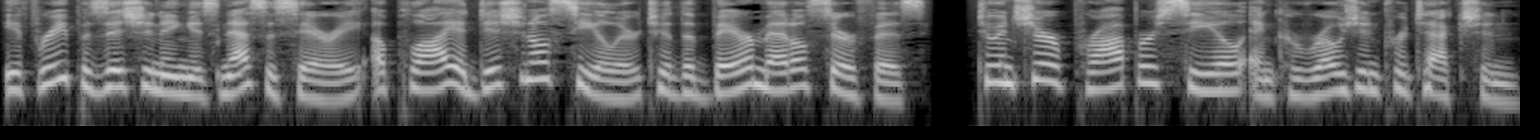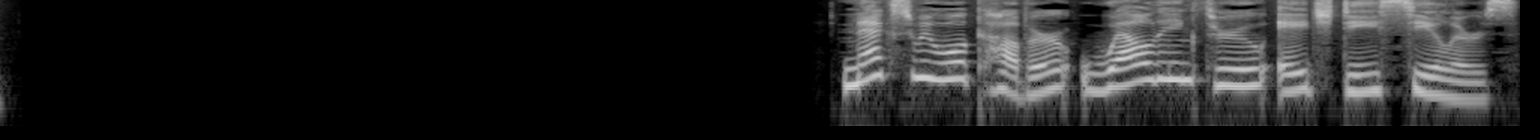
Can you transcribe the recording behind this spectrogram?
If repositioning is necessary, apply additional sealer to the bare metal surface to ensure proper seal and corrosion protection. Next, we will cover welding through HD sealers.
